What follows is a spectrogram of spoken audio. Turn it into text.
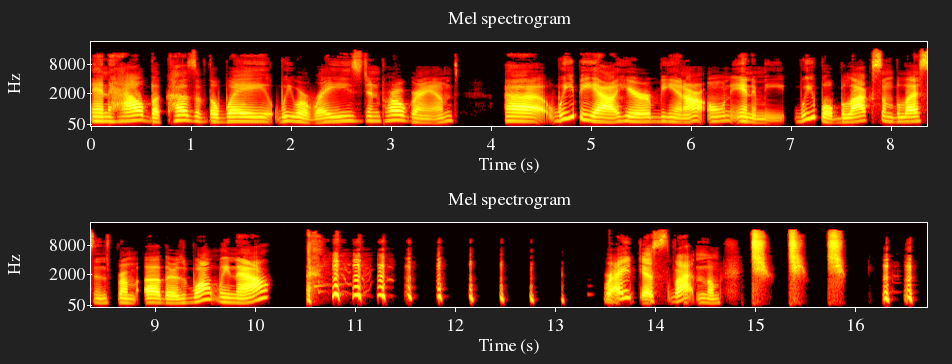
and how because of the way we were raised and programmed, uh, we be out here being our own enemy. We will block some blessings from others, won't we now? right? Just swatting them.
